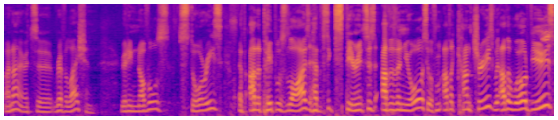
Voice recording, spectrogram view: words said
I know, it's a revelation reading novels, stories of other people's lives that have experiences other than yours, who are from other countries with other worldviews,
